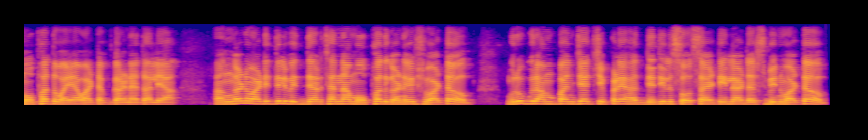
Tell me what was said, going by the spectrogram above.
मोफत वया वाटप करण्यात आल्या. अंगणवाडीतील विद्यार्थ्यांना मोफत गणेश वाटप ग्रुप ग्रामपंचायत चिपळे हद्दीतील सोसायटीला डस्टबिन वाटप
